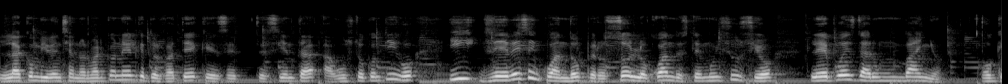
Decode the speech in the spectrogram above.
la convivencia normal con él, que te olfatee, que se te sienta a gusto contigo y de vez en cuando, pero solo cuando esté muy sucio, le puedes dar un baño, ¿ok?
